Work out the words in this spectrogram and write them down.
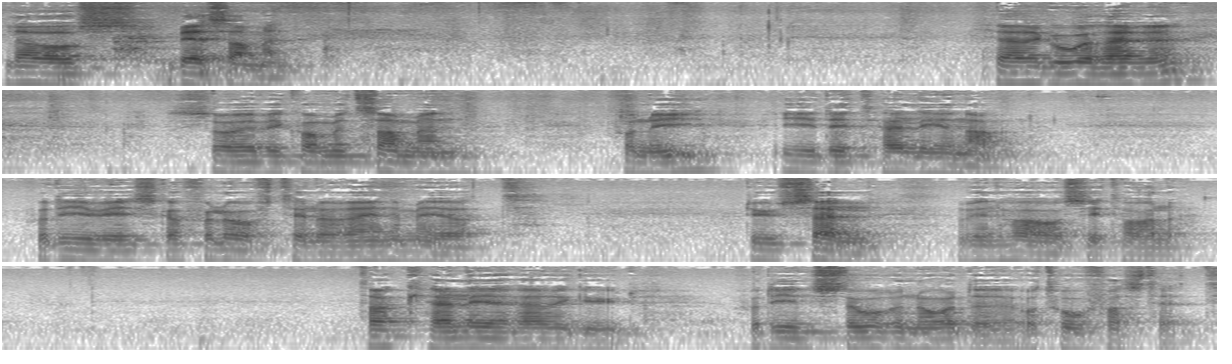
La oss be sammen. Kjære gode Herre, så er vi kommet sammen på ny i ditt hellige navn, fordi vi skal få lov til å regne med at du selv vil ha oss i tale. Takk, Hellige Herre Gud, for din store nåde og trofasthet,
